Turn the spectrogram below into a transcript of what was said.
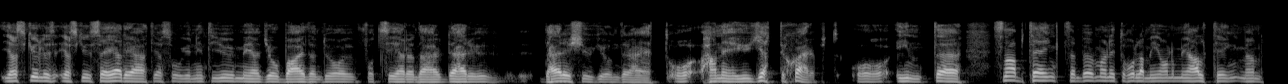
jag skulle, jag skulle säga det att jag såg en intervju med Joe Biden, du har fått se den där, det här är, det här är 2001 och han är ju jätteskärpt och inte snabbtänkt, sen behöver man inte hålla med honom i allting men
